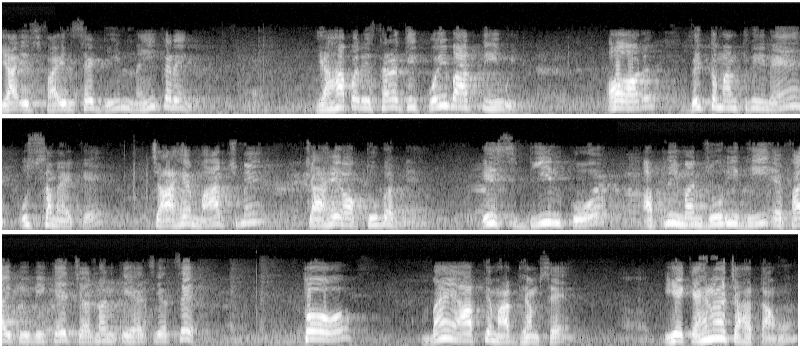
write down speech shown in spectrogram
या इस फ़ाइल से डील नहीं करेंगे। यहाँ पर इस तरह की कोई बात नहीं हुई। और वित्त मंत्री ने उस समय के, चाहे मार्च में, चाहे अक्टूबर में, इस डील को अपनी मंजूरी दी एफआईपीबी के चेयरमैन की हैसियत से। तो मैं आपके माध्यम से ये कहना चाहता हूँ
